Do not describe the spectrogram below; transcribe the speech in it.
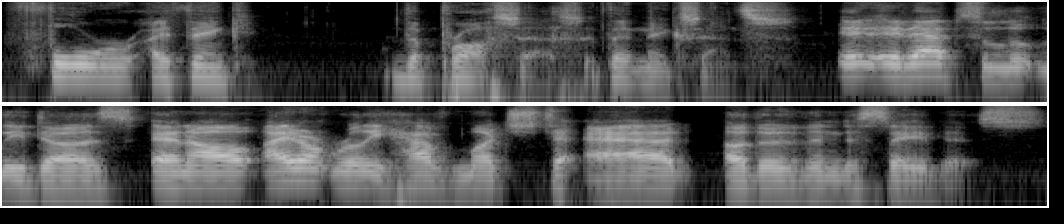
for, I think, the process, if that makes sense. It, it absolutely does. And I'll, I don't really have much to add other than to say this.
